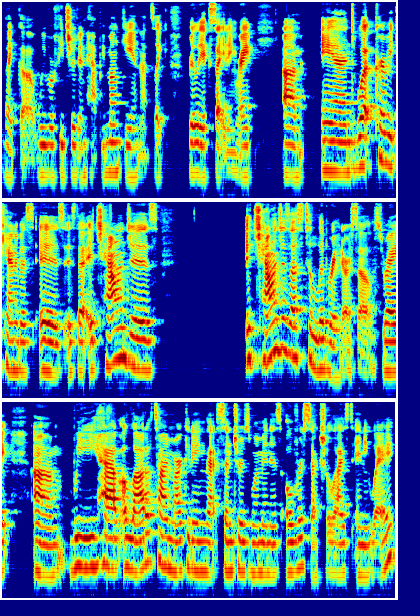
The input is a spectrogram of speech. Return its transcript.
like uh, we were featured in Happy Munkey and that's like really exciting, right? Um, and what curvy cannabis is is that it challenges it challenges us to liberate ourselves, right? Um, we have a lot of time marketing that centers women is over sexualized anyway.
